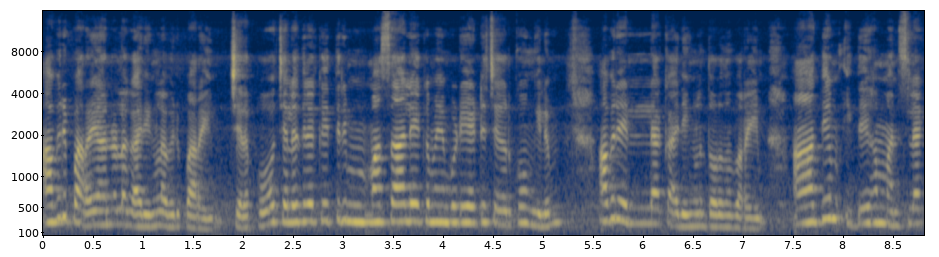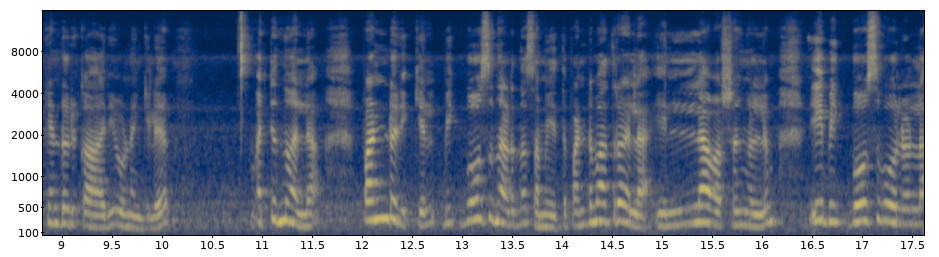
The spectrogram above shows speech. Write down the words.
അവർ പറയാനുള്ള കാര്യങ്ങൾ അവർ പറയും. ചിലപ്പോൾ ചിലതിലൊക്കെ ഇത്തിരി മസാലയൊക്കെ മേമ്പൊടിയായിട്ട് ചേർക്കുമെങ്കിലും അവരെല്ലാ കാര്യങ്ങളും തുറന്ന് പറയും. ആദ്യം ഇദ്ദേഹം മനസ്സിലാക്കേണ്ട ഒരു കാര്യമാണെങ്കിൽ മറ്റൊന്നുമല്ല പണ്ടൊരിക്കൽ ബിഗ് ബോസ് നടന്ന സമയത്ത് പണ്ട് മാത്രമല്ല എല്ലാ വർഷങ്ങളിലും ഈ ബിഗ് ബോസ് പോലുള്ള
